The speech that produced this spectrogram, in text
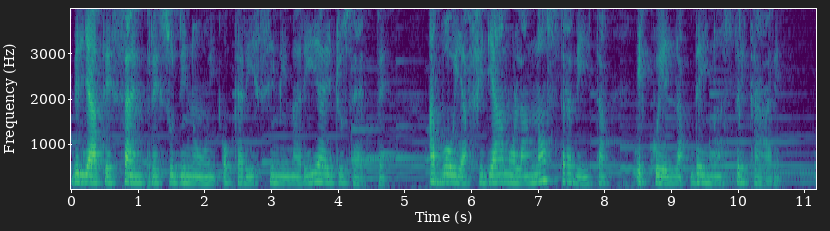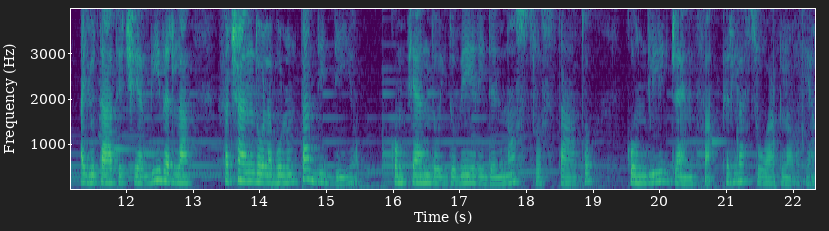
Vegliate sempre su di noi, o oh carissimi Maria e Giuseppe. A voi affidiamo la nostra vita e quella dei nostri cari aiutateci a viverla facendo la volontà di Dio, compiendo i doveri del nostro Stato con diligenza per la sua gloria.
